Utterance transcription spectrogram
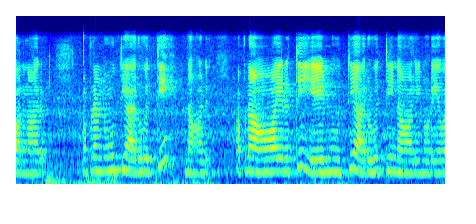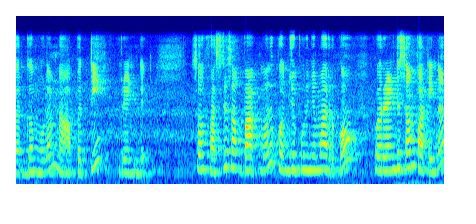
பதினாறு. அப்படின்னா நூற்றி அறுபத்தி நாலு. அப்படின்னா ஆயிரத்தி எழுநூற்றி அறுபத்தி நாலினுடைய வர்க்கம் மூலம் நாற்பத்தி ரெண்டு. ஸோ ஃபஸ்ட்டு சம் பார்க்கும்போது கொஞ்சம் புரிஞ்ச மாதிரி இருக்கும். ஒரு ரெண்டு சம் பார்த்தீங்கன்னா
